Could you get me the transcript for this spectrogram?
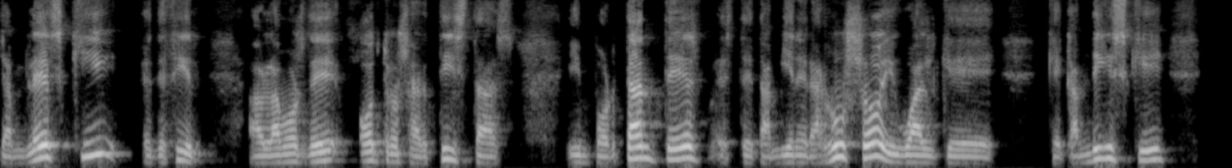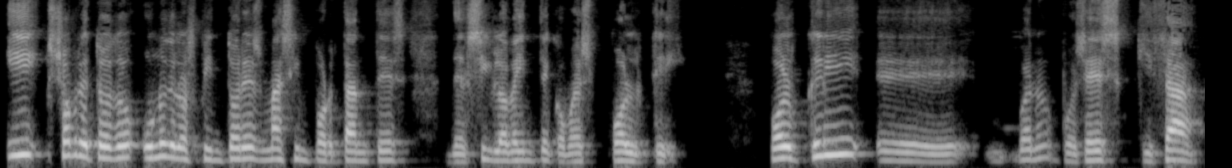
Jamblewski, es decir, hablamos de otros artistas importantes, este también era ruso, igual que, que Kandinsky, y sobre todo uno de los pintores más importantes del siglo XX como es Paul Klee. Paul Klee, eh, bueno, pues es quizá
